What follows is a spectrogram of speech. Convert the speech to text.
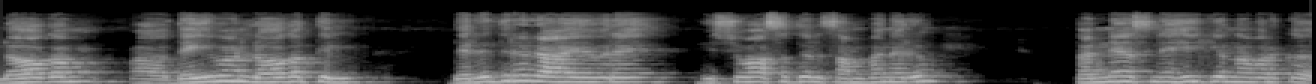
ലോകം ദൈവം ലോകത്തിൽ ദരിദ്രരായവരെ വിശ്വാസത്തിൽ സമ്പന്നരും. തന്നെ സ്നേഹിക്കുന്നവർക്ക്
